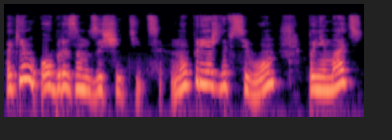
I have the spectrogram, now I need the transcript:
Каким образом защититься? Ну, прежде всего, понимать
